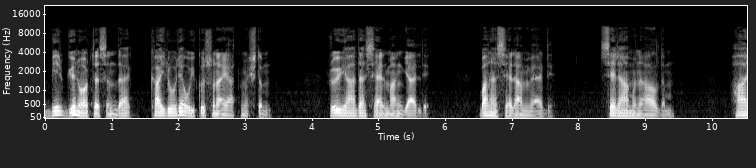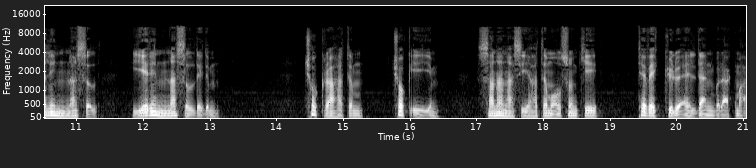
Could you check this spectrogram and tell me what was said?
bir gün ortasında kaylule uykusuna yatmıştım. Rüyada Selman geldi. Bana selam verdi. Selamını aldım. Halin nasıl? Yerin nasıl dedim. Çok rahatım, çok iyiyim. Sana nasihatım olsun ki tevekkülü elden bırakma.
